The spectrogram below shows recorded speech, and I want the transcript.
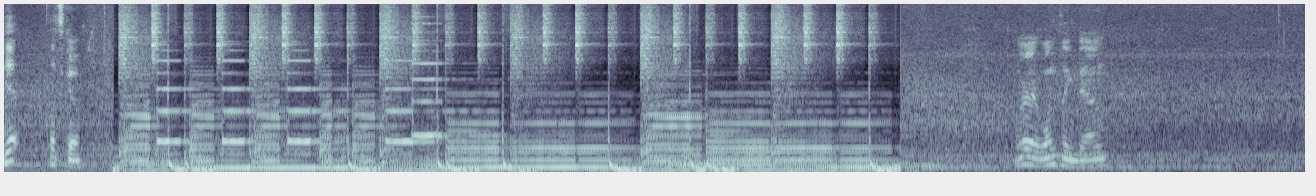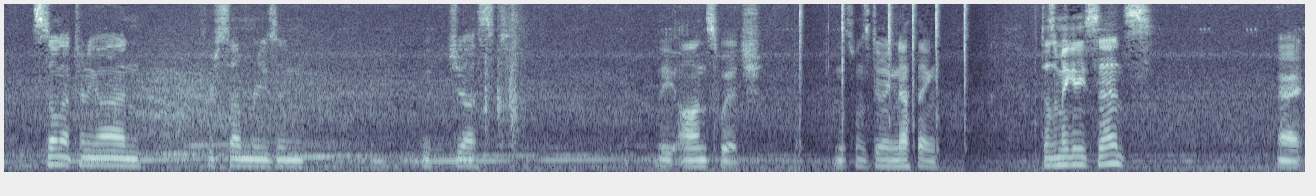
Yep Let's go. Alright, one thing down. It's still not turning on for some reason with just the on switch. And this one's doing nothing. Doesn't make any sense. Alright,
